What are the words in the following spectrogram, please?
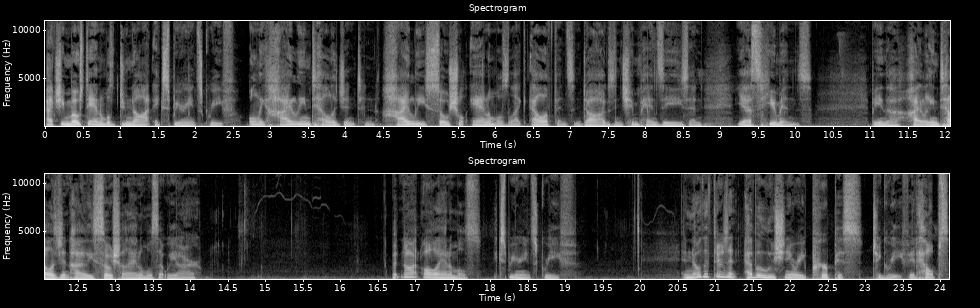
actually most animals do not experience grief. Only highly intelligent and highly social animals like elephants and dogs and chimpanzees and, yes, humans, being the highly intelligent, highly social animals that we are. But not all animals experience grief. And know that there's an evolutionary purpose to grief. It helps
